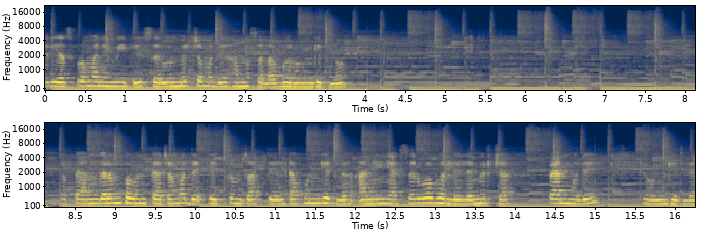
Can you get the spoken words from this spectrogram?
तर याचप्रमाणे मी इथे सर्व मिरच्यामध्ये हा मसाला भरून घेतलं. आता पॅन गरम करून त्याच्यामध्ये एक चमचा तेल टाकून घेतलं आणि या सर्व भरलेल्या मिरच्या पॅनमध्ये ठेवून घेतल्या.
